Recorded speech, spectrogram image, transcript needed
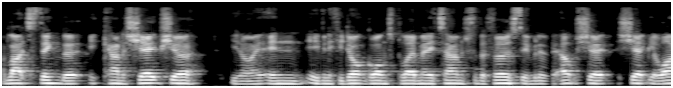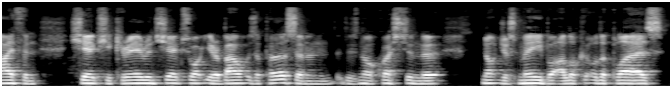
I'd like to think that it kind of shapes you you know, in even if you don't go on to play many times for the first team, but it helps shape shape your life and shapes your career and shapes what you're about as a person. And there's no question that not just me, but I look at other players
